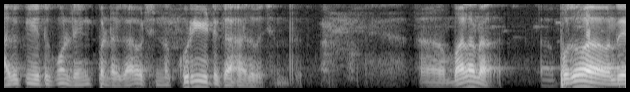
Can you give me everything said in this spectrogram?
அதுக்கும் இதுக்கும் லிங்க் பண்ணுறதுக்காக ஒரு சின்ன குறியீட்டுக்காக அது வச்சுருந்தது. பாலானா பொதுவாக வந்து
